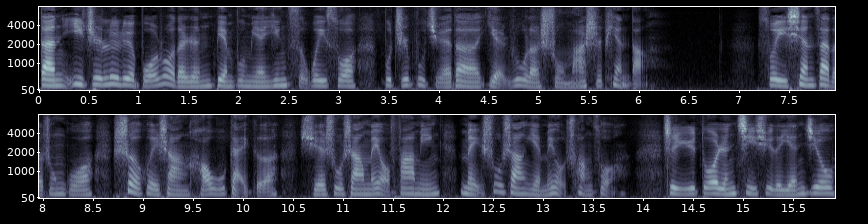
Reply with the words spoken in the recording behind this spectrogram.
但意志略略薄弱的人，便不免因此微缩，不知不觉地也入了数麻石片党。所以现在的中国社会上毫无改革，学术上没有发明，美术上也没有创作。至于多人继续的研究、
